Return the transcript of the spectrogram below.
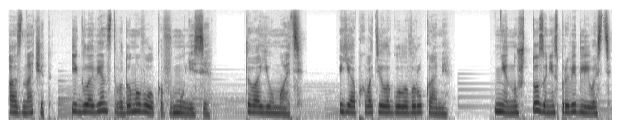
а значит, и главенство Дома Волков в Мунисе. Твою мать. Я обхватила голову руками. Не, ну что за несправедливость?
